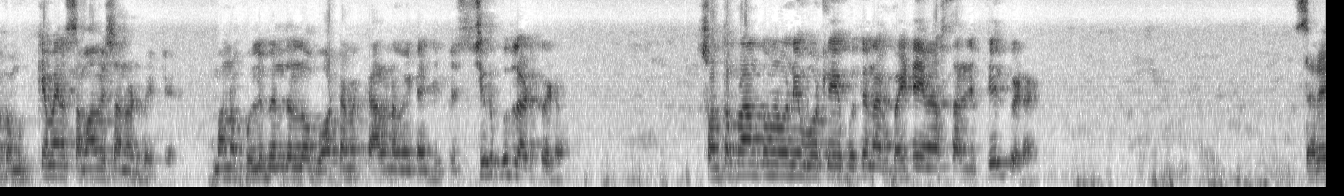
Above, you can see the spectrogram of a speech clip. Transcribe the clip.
ఒక ముఖ్యమైన సమావేశాన్ని ఒకటి పెట్టాడు మన పులివెందుల్లో ఓటమికి కారణం ఏంటని చెప్పేసి చిరుపుదులు అడిపోయడం సొంత ప్రాంతంలోనే ఓట్లు వేయకపోతే నాకు బయట ఏం వేస్తారని చెప్పి తేలిపోయాడు. సరే.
